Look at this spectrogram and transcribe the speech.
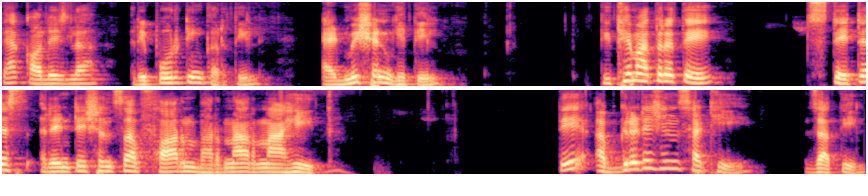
त्या कॉलेजला रिपोर्टिंग करतील ॲडमिशन घेतील. तिथे मात्र ते स्टेटस रेंटेशनचा फॉर्म भरणार नाहीत. ते अपग्रेडेशनसाठी जातील.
